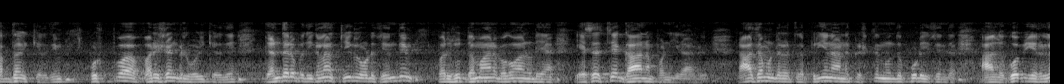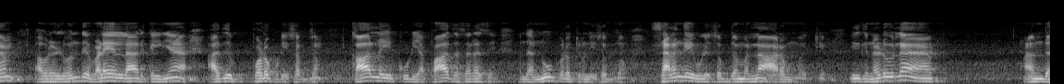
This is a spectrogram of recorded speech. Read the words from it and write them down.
சப்தம் வைக்கிறது புஷ்ப வருஷங்கள் ஒழிக்கிறது கந்தரபதிகள்லாம் ஸ்ரீகளோடு சேர்ந்து பரிசுத்தமான பகவானுடைய எசஸை கானம் பண்ணுகிறார்கள். ராசமண்டலத்தில் பிரியனான கிருஷ்ணன் வந்து கூட சேர்ந்த அந்த கோபியர்களும் அவர்கள் வந்து விளையெல்லாம் இருக்கு இல்லையா? அது போடக்கூடிய சப்தம். காலில் இருக்கக்கூடிய பாத சரசு அந்த நூப்புறத்தினுடைய சப்தம் சலங்கை உள்ள சப்தமெல்லாம் ஆரம்பம் வச்சு இதுக்கு நடுவில் அந்த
